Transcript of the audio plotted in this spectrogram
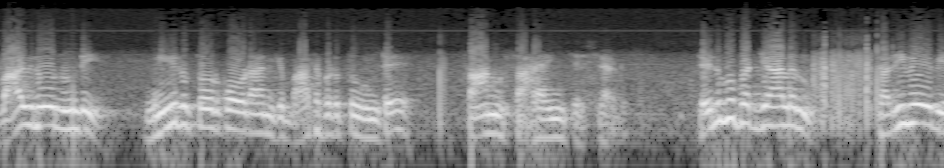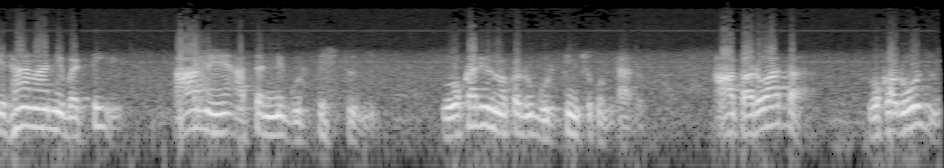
బావిలో నుండి నీరు తోడుకోవడానికి బాధపడుతూ ఉంటే తాను సహాయం చేశాడు. తెలుగు పద్యాలను చదివే విధానాన్ని బట్టి ఆమె అతన్ని గుర్తిస్తుంది. ఒకరినొకరు గుర్తించుకుంటారు. ఆ తరువాత ఒకరోజు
